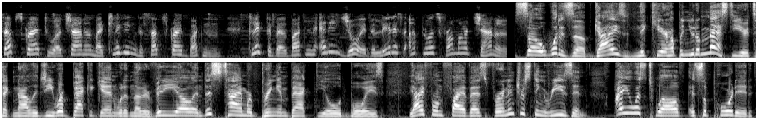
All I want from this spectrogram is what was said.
Subscribe to our channel by clicking the subscribe button. Click the bell button and enjoy the latest uploads from our channel. So what is up guys? Nick here helping you to master your technology. We're back again with another video and this time we're bringing back the old boys, the iPhone 5s for an interesting reason. iOS 12 is supported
